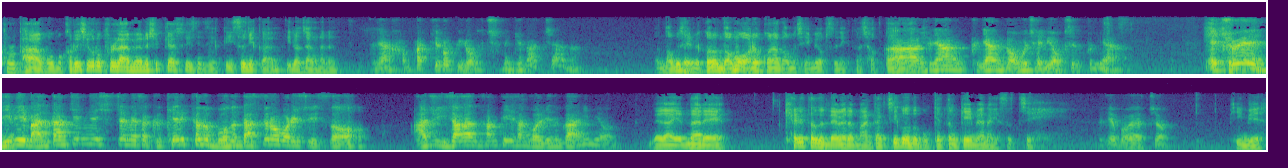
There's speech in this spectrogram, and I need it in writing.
돌파하고 뭐 그런 식으로 플레이하면 쉽게 할 수 있으니까 요 이런 장르는 그냥 한 파티로 밀어붙이는 게 낫지 않아. 너무 재미 그럼 너무 어렵거나 너무 재미없으니까 아, 적당히 그냥, 그냥 너무 재미없을 뿐이야. 애초에 님이 만땅 찍는 시점에서 그 캐릭터는 뭐든 다 쓸어버릴 수 있어. 아주 이상한 상태 이상 걸리는 거 아니면. 내가 옛날에 캐릭터들 레벨을 만땅 찍어도 못 깼던 게임이 하나 있었지 그게 뭐였죠? 비밀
